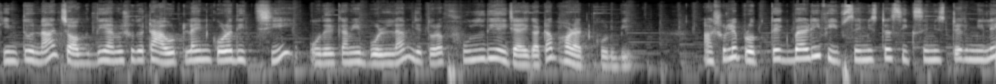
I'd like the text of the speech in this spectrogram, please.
কিন্তু না চক দিয়ে আমি শুধু একটা আউটলাইন করে দিচ্ছি। ওদেরকে আমি বললাম যে তোরা ফুল দিয়ে এই জায়গাটা ভরাট করবি। আসলে প্রত্যেকবারই ফিফথ সেমিস্টার সিক্স সেমিস্টার মিলে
